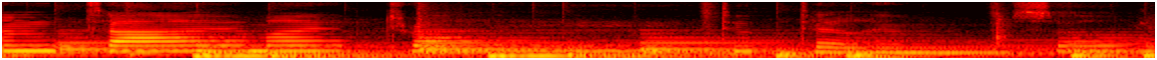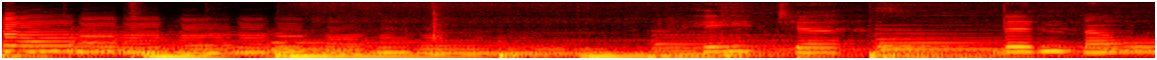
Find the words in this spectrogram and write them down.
and time I've tried to tell him so. He just didn't know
